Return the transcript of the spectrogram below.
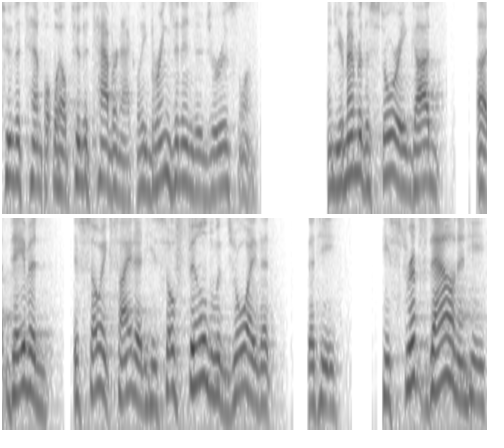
to the temple, well, to the tabernacle. He brings it into Jerusalem. And you remember the story? God, uh, David is so excited. He's so filled with joy that, that he, he strips down and he,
